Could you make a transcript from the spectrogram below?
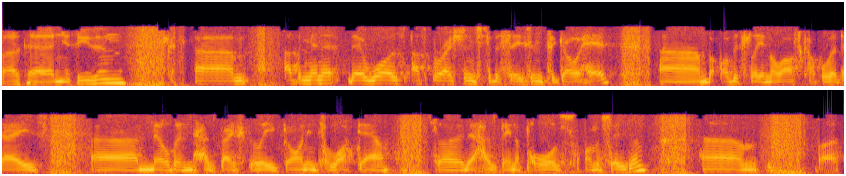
start a new season. Um, at the minute, there was aspirations for the season to go ahead, um, but obviously in the last couple of days, uh, Melbourne has basically gone into lockdown, so there has been a pause on the season. Um, but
